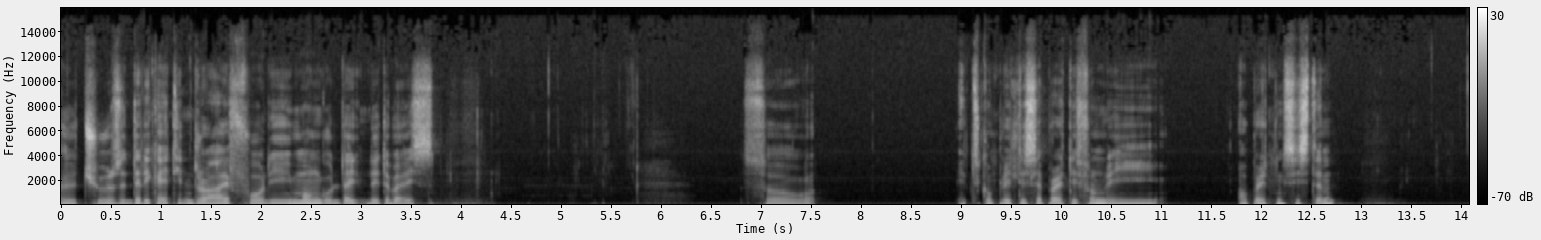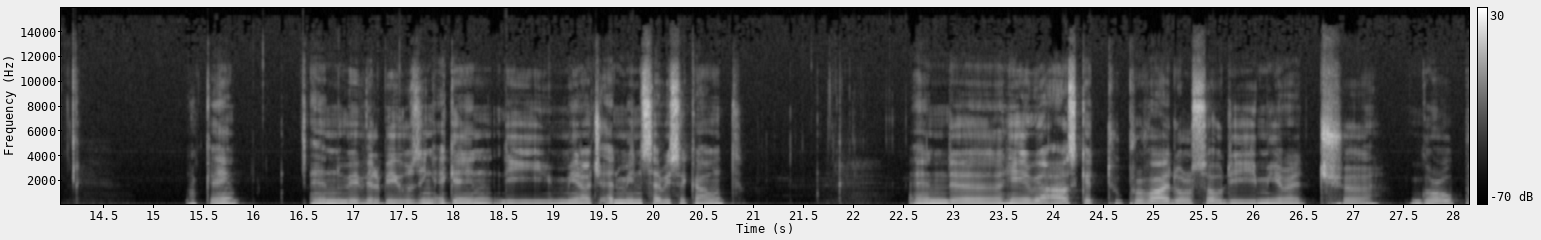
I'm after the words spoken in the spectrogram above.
uh, choose a dedicated drive for the Mongo da database. So it's completely separated from the operating system. Okay. And we will be using again the Mirage admin service account. And uh, here we are asked to provide also the Mirage uh, group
